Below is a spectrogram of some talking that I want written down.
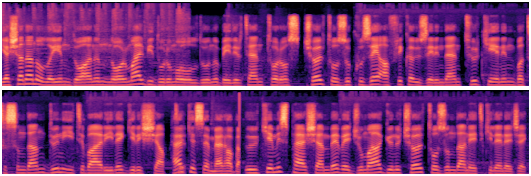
Yaşanan olayın doğanın normal bir durumu olduğunu belirten Toros, çöl tozu Kuzey Afrika üzerinden Türkiye'nin batısından dün itibariyle giriş yaptı. Herkese merhaba. Ülkemiz Perşembe ve Cuma günü çöl tozundan etkilenecek.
